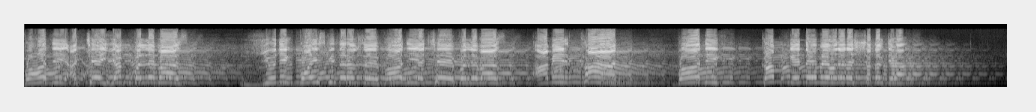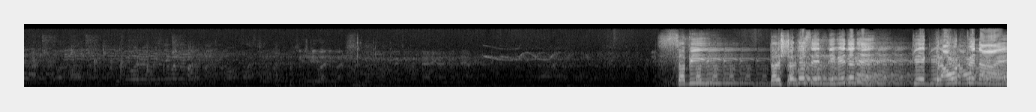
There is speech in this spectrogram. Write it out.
बहुत ही अच्छे यंग बल्लेबाज, यूनिक बॉयज़ की तरफ़ से बहुत ही अच्छे बल्लेबाज आमिर खान। बहुत ही कम गेंदों में उन्होंने शतक जड़ा। सभी दर्शकों से निवेदन है कि ग्राउंड पे ना आए।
